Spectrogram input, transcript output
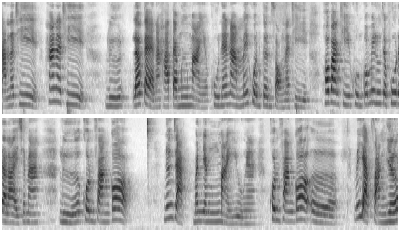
3 นาที 5 นาที หรือแล้วแต่นะคะ แต่มือใหม่ครูแนะนำไม่ควรเกิน 2 นาที เพราะบางทีคุณก็ไม่รู้จะพูดอะไรใช่ไหมหรือคนฟังก็เนื่องจากมันยังใหม่อยู่ไง คนฟังก็เออ ไม่อยากฟังเยอะ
